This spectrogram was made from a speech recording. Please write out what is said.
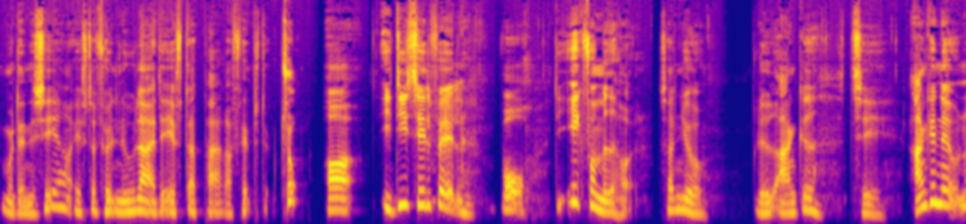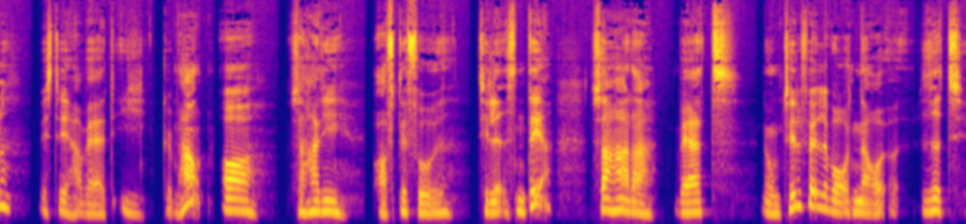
modernisere og efterfølgende udleje det efter paragraf 5 stykke 2. Og i de tilfælde, hvor de ikke får medhold, så er den jo blevet anket til ankenævnet, hvis det har været i København, og så har de ofte fået tilladelsen der. Så har der været nogle tilfælde, hvor den er videre til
